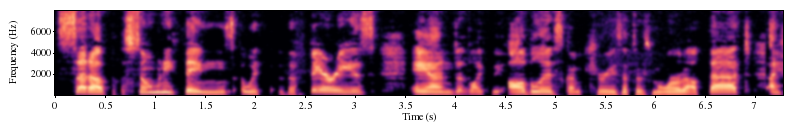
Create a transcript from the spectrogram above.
set up so many things with the fairies and like the obelisk. I'm curious if there's more about that. I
